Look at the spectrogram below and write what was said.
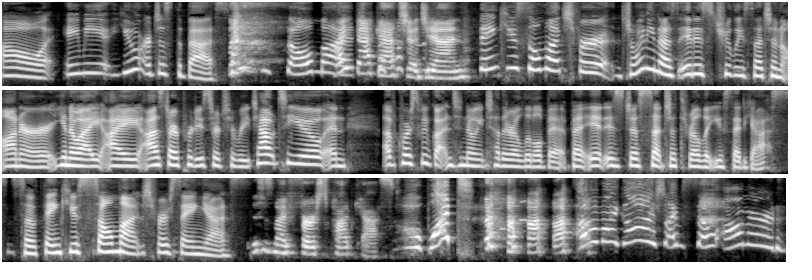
Oh, Amy, you are just the best. Thank you so much. right back at you, Jen. Thank you so much for joining us. It is truly such an honor. You know, I I asked our producer to reach out to you and of course, we've gotten to know each other a little bit, but it is just such a thrill that you said yes. So thank you so much for saying yes. This is my first podcast. what? oh my gosh, I'm so honored.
